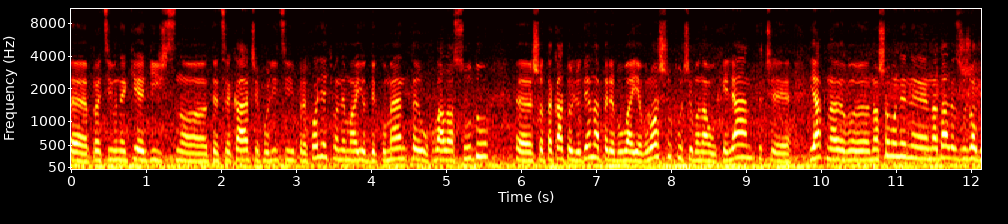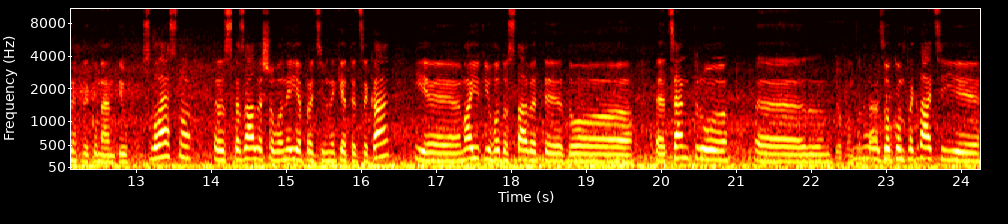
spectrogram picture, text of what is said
е, працівники дійсно ТЦК чи поліції приходять, вони мають документи, ухвала суду, е, що така то людина перебуває в розшуку, чи вона ухилянт, чи як на, на що вони не надали жодних документів. Словесно е, сказали, що вони є працівники ТЦК і е, мають його доставити до е, центру. До комплектації. до комплектації,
